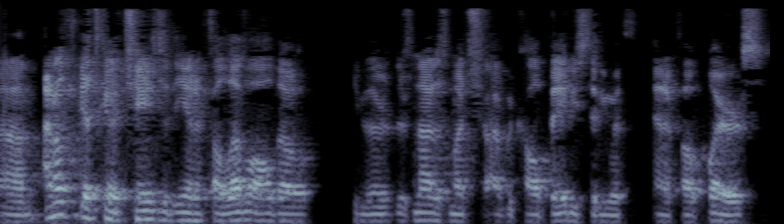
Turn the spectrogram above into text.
Um, I don't think that's going to change at the NFL level, although you know, there, there's not as much I would call babysitting with NFL players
